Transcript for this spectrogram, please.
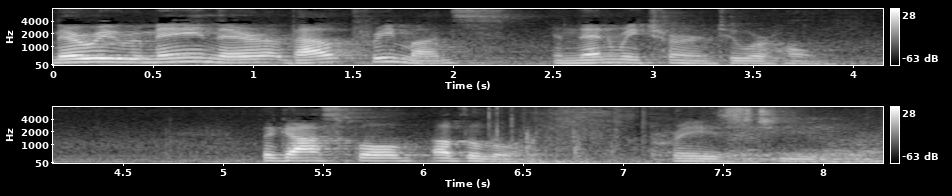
Mary remained there about three months and then returned to her home. The Gospel of the Lord. Praise to you, Lord.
